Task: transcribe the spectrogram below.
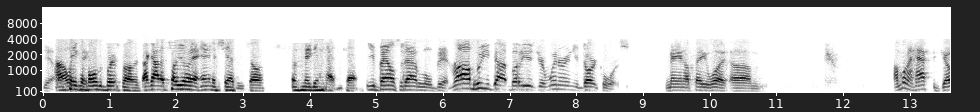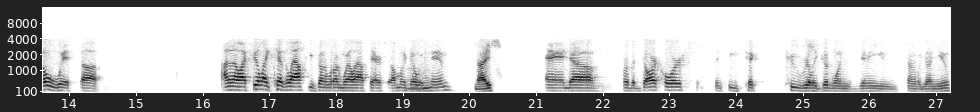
Yeah, I'm Solid taking pick. both the Busch brothers. I got a Toyota and a Chevy, so let's make it happen, Cap. you bounce it out a little bit. Rob, who you got, buddy, is your winner and your dark horse? Man, I'll tell you what. Um, I'm going to have to go with. uh I don't know. I feel like Keselowski's going to run well out there, so I'm going to go Mhm. with him. Nice. And uh, for the dark horse, since he picked two really good ones, Jimmy, you son of a gun, you.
